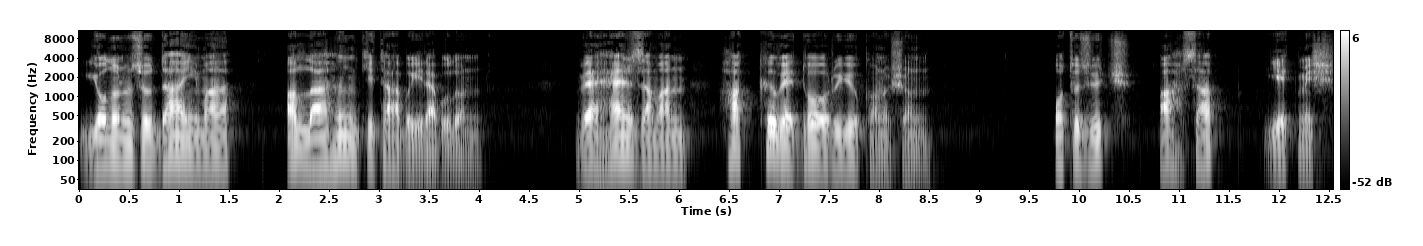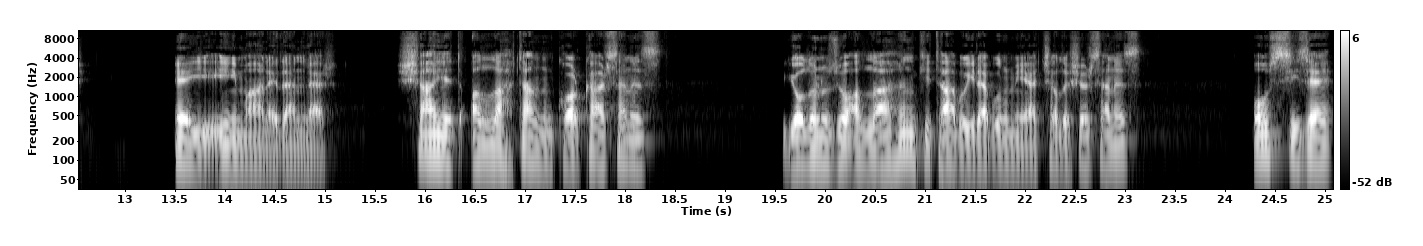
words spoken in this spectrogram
Yolunuzu daima Allah'ın kitabıyla bulun ve her zaman hakkı ve doğruyu konuşun. 33 Ahsap 70 Ey iman edenler! Şayet Allah'tan korkarsanız, yolunuzu Allah'ın kitabıyla bulmaya çalışırsanız, o size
